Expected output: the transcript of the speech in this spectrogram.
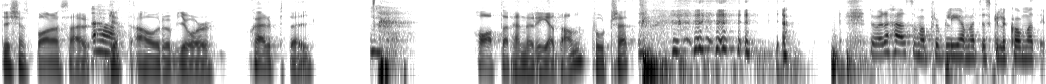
Det känns bara så här, Ja. get out of your, skärp dig. Hatar henne redan, fortsätt. ja. Det var det här som var problemet jag skulle komma till.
